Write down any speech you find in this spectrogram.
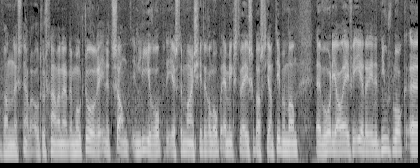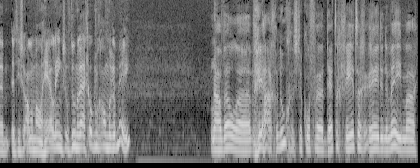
Van eh, snelle auto's gaan we naar de motoren in het zand in Lierop. De eerste manche zit er al op. MX2, Sebastian Timmerman. Eh, we hoorden je al even eerder in het nieuwsblok. Eh, het is allemaal herlings. Of doen er eigenlijk ook nog anderen mee? Nou, wel eh, ja, genoeg. Een stuk of eh, 30, 40 reden er mee. Maar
